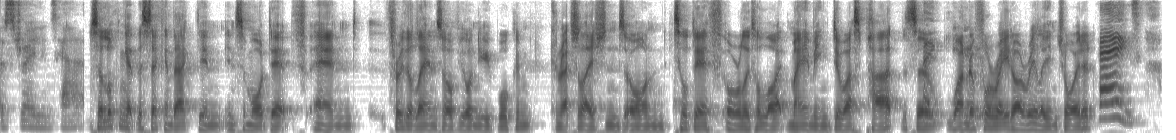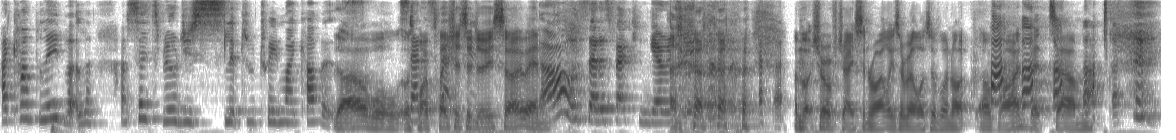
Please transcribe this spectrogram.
Australians have. So, looking at the second act in, in some more depth and through the lens of your new book, and congratulations on Till Death or a Little Light Maiming Do Us Part. It's a Thank you. wonderful read. I really enjoyed it. Thanks. I can't believe it. I'm so thrilled you slipped between my covers. Oh, well, it was my pleasure to do so. And Oh, satisfaction guaranteed. I'm not sure if Jason Riley's a relative or not of mine, but um,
